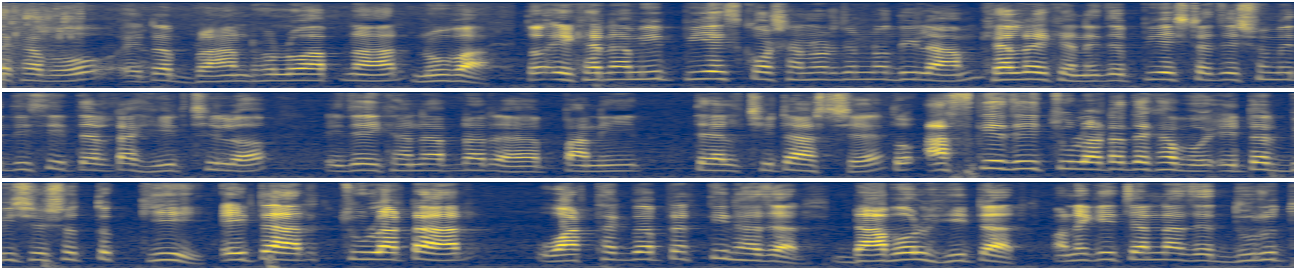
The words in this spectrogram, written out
দেখাবো, এটা ব্র্যান্ড হলো আপনার নোভা তো এখানে আমি পিএস কষানোর জন্য দিলাম। খেয়াল এই যে পিএসটা যে সময় দিছি, তেলটা হিট ছিল। এই যে এখানে আপনার পানি, তেল ছিটা আসছে। তো আজকে যে চুলাটা দেখাবো, এটার বিশেষত্ব কি? এটার চুলাটার ওয়াট থাকবে আপনার তিন হাজার। Double heater. অনেকেই চান না যে দ্রুত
